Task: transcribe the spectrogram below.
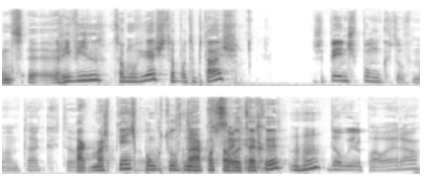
Więc y, reveal, co mówiłeś? Co, o co pytałeś? Że 5 punktów mam, tak? To Tak, masz 5 punktów Tak, na podstawowe cechy. cechy. Mhm. Do willpowera.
